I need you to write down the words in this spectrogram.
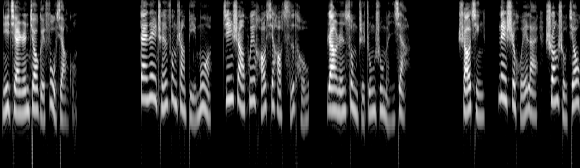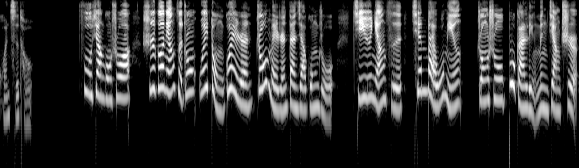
你遣人交给副相公。”待内臣奉上笔墨，金上挥毫写好词头，让人送至中书门下。少顷，内侍回来，双手交还词头。副相公说：“师哥娘子中，唯董贵人、周美人诞下公主，其余娘子千拜无名，中书不敢领命降敕。”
